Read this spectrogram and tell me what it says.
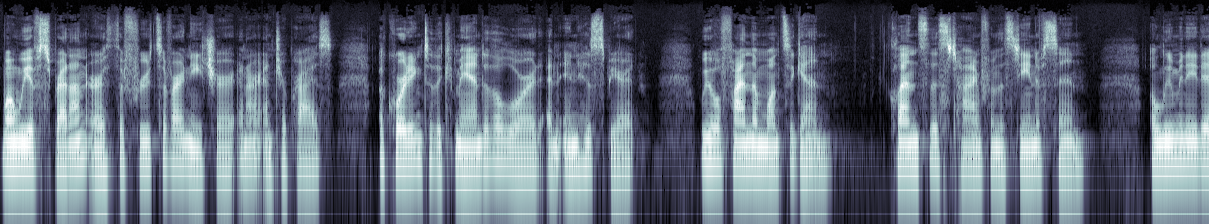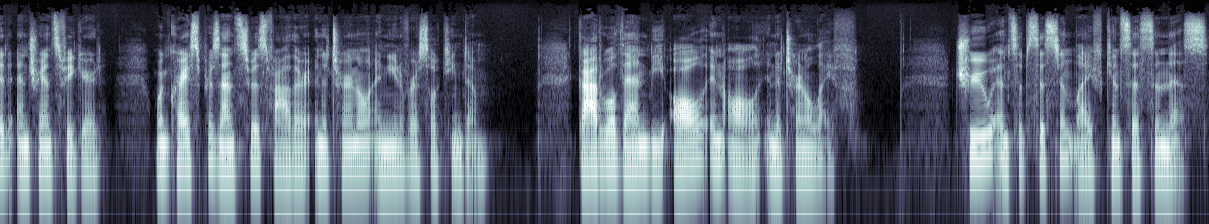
When we have spread on earth the fruits of our nature and our enterprise, according to the command of the Lord and in his Spirit, we will find them once again, cleansed this time from the stain of sin, illuminated and transfigured, when Christ presents to his Father an eternal and universal kingdom. God will then be all in all in eternal life. True and subsistent life consists in this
